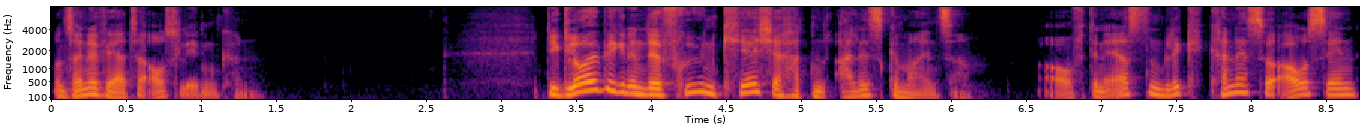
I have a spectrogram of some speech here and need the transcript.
und seine Werte ausleben können. Die Gläubigen in der frühen Kirche hatten alles gemeinsam. Auf den ersten Blick kann es so aussehen,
